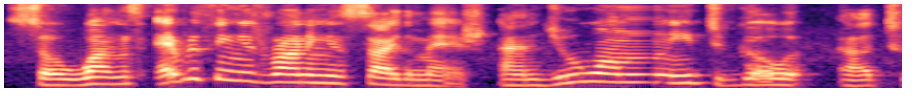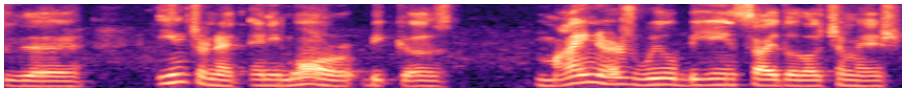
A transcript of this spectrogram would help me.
So once everything is running inside the mesh and you won't need to go uh, to the internet anymore because miners will be inside the Locha mesh,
